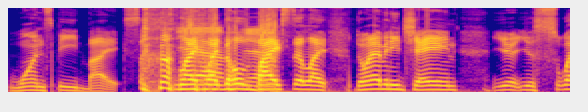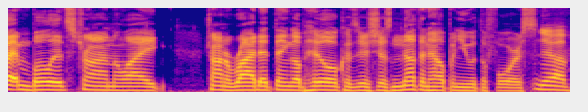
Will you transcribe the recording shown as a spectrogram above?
one speed bikes like Yeah, like those yeah. bikes that like don't have any chain you're you're sweating bullets trying to like trying to ride that thing uphill because there's just nothing helping you with the force Yeah.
